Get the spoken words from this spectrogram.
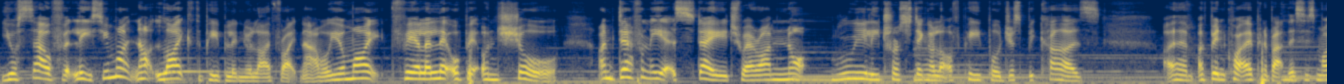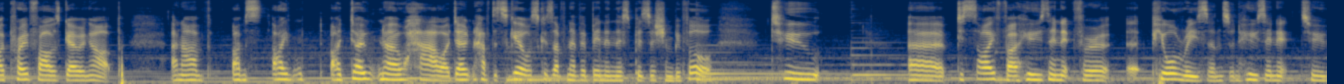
yourself at least. You might not like the people in your life right now, or you might feel a little bit unsure. I'm definitely at a stage where I'm not really trusting a lot of people just because um, I've been quite open about this. Is my profile's going up, and I've I'm I I don't know how. I don't have the skills because I've never been in this position before to uh, decipher who's in it for uh, pure reasons and who's in it to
